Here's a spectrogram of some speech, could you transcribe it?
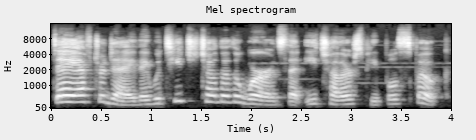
Day after day, they would teach each other the words that each other's people spoke.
